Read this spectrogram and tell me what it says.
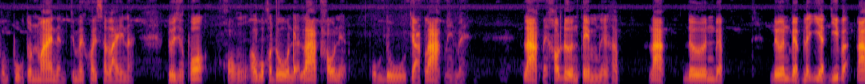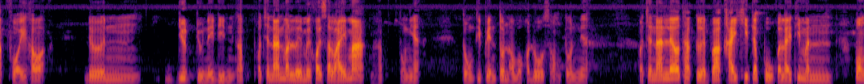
ผมปลูกต้นไม้เนี่ยจะไม่ค่อยสไลด์นะโดยเฉพาะของอะโวคาโดเนี่ยรากเขาเนี่ย ผมดูจากรากเนี่ยเห็นไหมรากเนี่ยเขาเดินเต็มเลยครับรากเดินแบบเดินแบบละเอียดยิบอะรากฝอยเขาอะเดินยึดอยู่ในดินครับ เพราะฉะนั้นมันเลยไม่ค่อยสไลด์มากนะครับ ตรงเนี้ยตรงที่เป็นต้นอะโวคาโดสองต้นเนี่ย เพราะฉะนั้นแล้วถ้าเกิดว่าใครคิดจะปลูกอะไรที่มันป้อง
